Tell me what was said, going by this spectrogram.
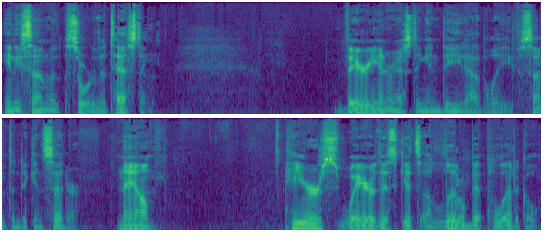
any sort of the testing. Very interesting indeed, I believe. Something to consider. Now, here's where this gets a little bit political.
